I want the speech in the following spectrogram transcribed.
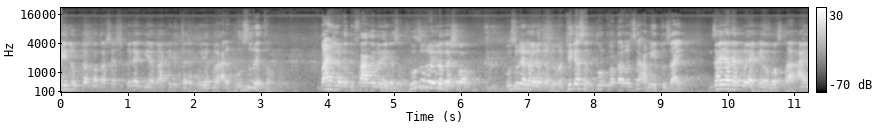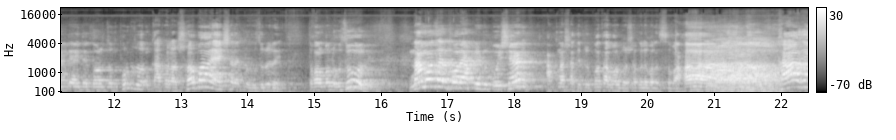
এই লোকটা কথা শেষ করে গিয়া বাকির তারে বইয়া আরে, হুজুরে তো বাইরের প্রতি পাগল হয়ে গেছে। হুজুর হইল দেশ হুজুরে নইলো তো ঠিক আছে, তোর কথা হয়েছে আমি একটু যাই। যাইয়া দেখল একই অবস্থা, আইতে আইতে দশজন পনেরো জন কাফেলা সবাই আইসা দেখল হুজুরের তখন বলল, হুজুর, নামাজের পরে আপনি একটু বইসেন আপনার সাথে একটু কথা বলব। সকলে বলেন খাজা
